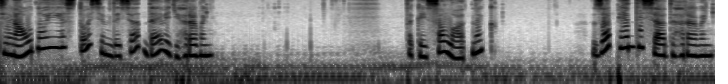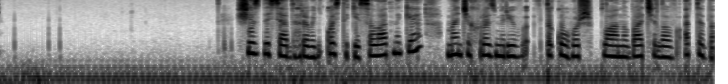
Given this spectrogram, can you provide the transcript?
Ціна одної 179 гривень. Такий салатник за 50 гривень. 60 гривень. Ось такі салатники. Менших розмірів такого ж плану бачила в АТБ.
